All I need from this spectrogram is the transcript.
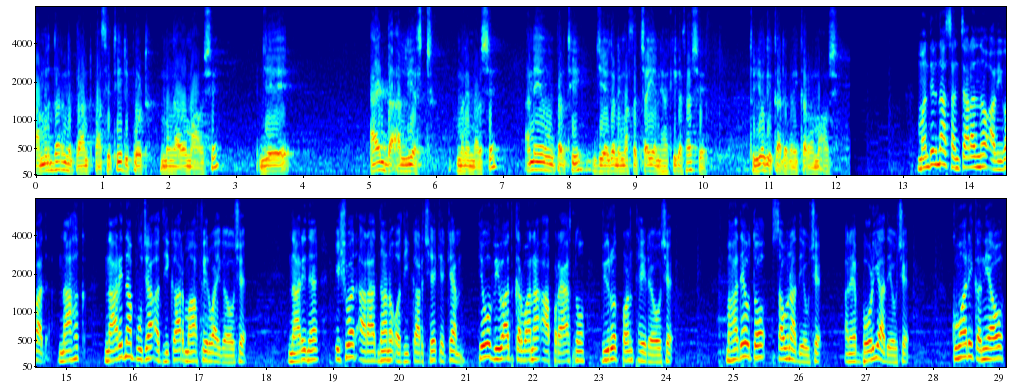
મામલતદાર અને પ્રાંત પાસેથી રિપોર્ટ મંગાવવામાં આવશે જે એટ ધ અર્લીએસ્ટ મને મળશે અને ઉપરથી જે અગર એમાં સચ્ચાઈ અને હકીકત હશે તો યોગ્ય કાર્યવાહી કરવામાં આવશે. મંદિરના સંચાલનનો આ વિવાદ નાહક નારીના પૂજા અધિકારમાં ફેરવાઈ ગયો છે. નારીને ઈશ્વર આરાધનાનો અધિકાર છે કે કેમ, તેવો વિવાદ કરવાના આ પ્રયાસનો વિરોધ પણ થઈ રહ્યો છે. મહાદેવ તો સૌના દેવ છે અને ભોળિયા દેવ છે. કુંવારી કન્યાઓ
